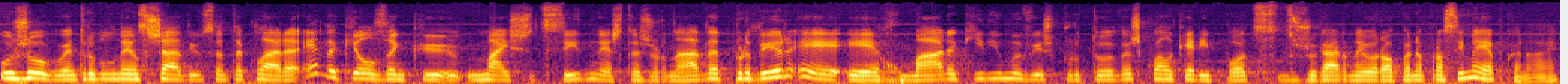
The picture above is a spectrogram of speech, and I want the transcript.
O jogo entre o Belenenses Chade e o Santa Clara é daqueles em que mais se decide nesta jornada. Perder é, é arrumar aqui de uma vez por todas qualquer hipótese de jogar na Europa na próxima época, não é?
